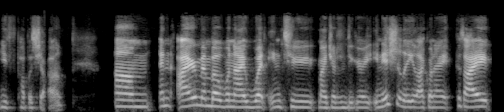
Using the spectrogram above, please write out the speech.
youth publisher. Um, and I remember when I went into my journalism degree initially, like when I because I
